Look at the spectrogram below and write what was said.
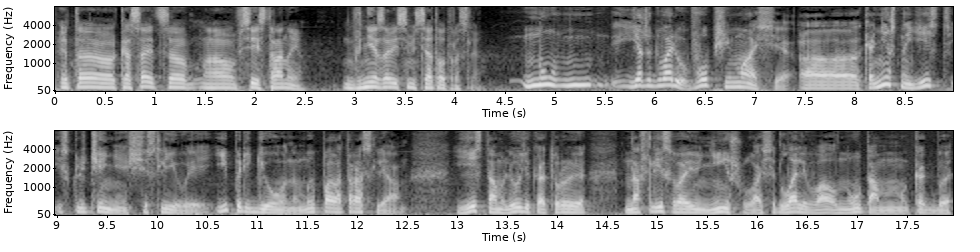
Это касается э, всей страны, вне зависимости от отрасли. Ну, я же говорю, в общей массе, а, конечно, есть исключения счастливые и по регионам, и по отраслям. Есть там люди, которые нашли свою нишу, оседлали волну, там как бы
